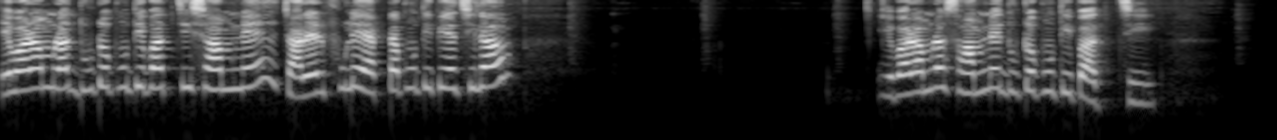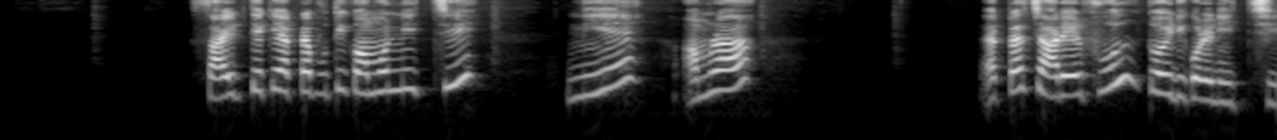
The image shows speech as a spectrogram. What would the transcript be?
এবার আমরা দুটো পুঁতি পাচ্ছি সামনে, চারের ফুলে একটা পুঁতি পেয়েছিলাম। এবার আমরা সামনে দুটো পুঁতি পাচ্ছি। সাইড থেকে একটা পুঁতি কমন নিচ্ছি, নিয়ে আমরা একটা চারের ফুল তৈরি করে নিচ্ছি।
